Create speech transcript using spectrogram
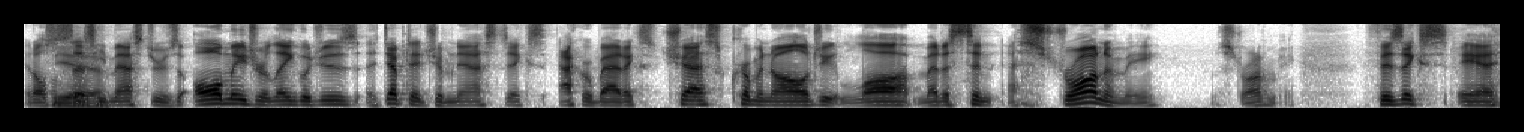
It also says he masters all major languages, adept at gymnastics, acrobatics, chess, criminology, law, medicine, astronomy, astronomy, physics, and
